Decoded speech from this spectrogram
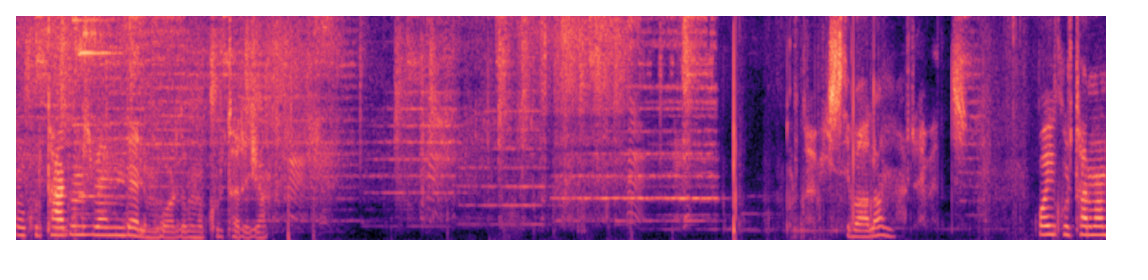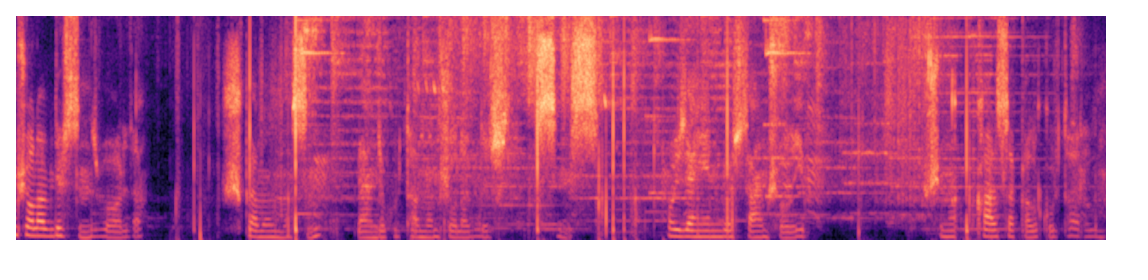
Bunu kurtardığımız ben değilim bu arada bunu kurtaracağım. Burada bir istibalan var evet. O ayı kurtarmamış olabilirsiniz bu arada. Şüphem olmasın. Bence kurtarmamış olabilirsiniz. O yüzden yeni göstermiş olayım. Şunu kar sakalı kurtaralım.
